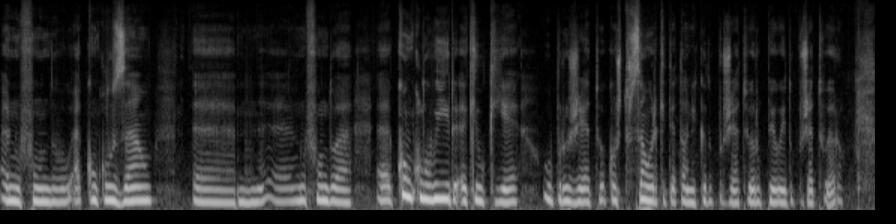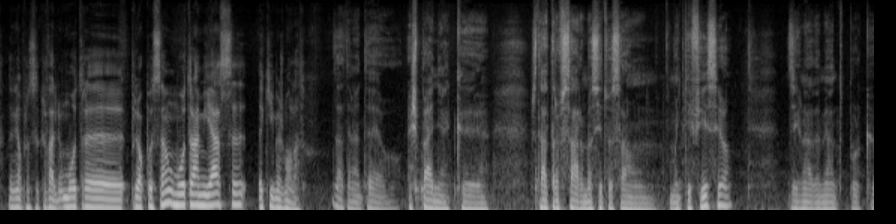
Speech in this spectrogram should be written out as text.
no fundo, a conclusão uh, no fundo, a, a, concluir aquilo que é o projeto, a construção arquitetónica do projeto europeu e do projeto euro. Daniel Francisco Carvalho, uma outra preocupação, uma outra ameaça aqui mesmo ao lado. Exatamente, é a Espanha que está a atravessar uma situação muito difícil, designadamente porque,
